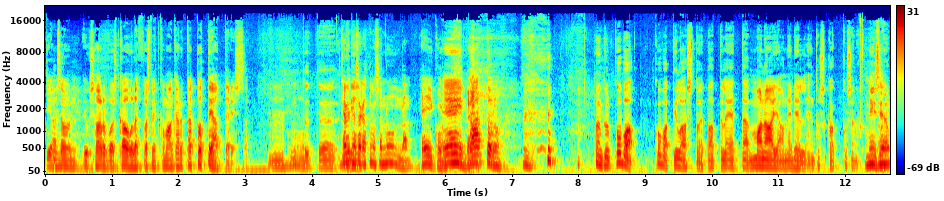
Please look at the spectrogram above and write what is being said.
Ja se on yksi harvoista kauhuleffoista, mitkä mä oon käynyt katsoa teatterissa. Mm, mutta että, Kävit sä katsomassa Nunnan? Ei kun. Ei, kattonut. Toi on kyllä kova, kova tilasto, että ajattelee, että Manaaja on edelleen tuossa kakkosena. Niin, siinä,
